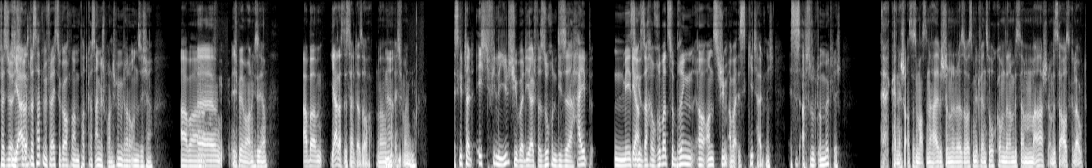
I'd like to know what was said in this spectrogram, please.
Ich weiß nicht, ich Ja, glaube, das- das hatten wir vielleicht sogar auch mal im Podcast angesprochen. Ich bin mir gerade unsicher. Aber Ähm, ich bin mir auch nicht sicher. Aber ja, das ist halt das auch. Ne? Ja. Ich meine, es gibt halt echt viele YouTuber, die halt versuchen, diese Hype-mäßige Ja. Sache rüberzubringen äh, on Stream, aber es geht halt nicht. Es ist absolut unmöglich. ja, keine Chance, das machst du eine halbe Stunde oder sowas mit, wenn es hochkommt, dann bist du am Arsch, dann bist du ausgelaugt.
